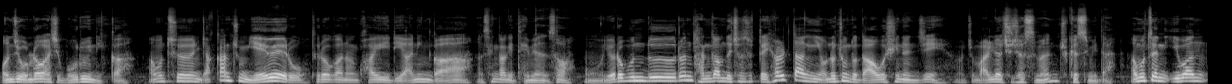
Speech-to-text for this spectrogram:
언제 올라갈지 모르니까 아무튼 약간 좀 예외로 들어가는 과일이 아닌가 생각이 되면서 어, 여러분들은 단감 드셨을 때 혈당이 어느 정도 나오시는지 좀 알려주셨으면 좋겠습니다. 아무튼 이번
